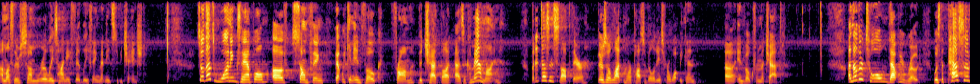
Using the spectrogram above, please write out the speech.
unless there's some really tiny fiddly thing that needs to be changed. So that's one example of something that we can invoke from the chatbot as a command line. But it doesn't stop there. There's a lot more possibilities for what we can uh, invoke from the chat. Another tool that we wrote was the passive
